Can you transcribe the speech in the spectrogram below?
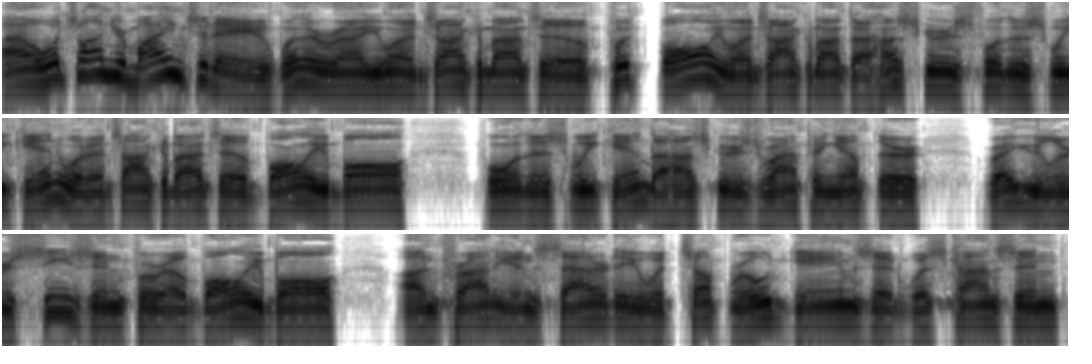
Uh, what's on your mind today? Whether uh, you want to talk about the football, you want to talk about the Huskers for this weekend, want to talk about the volleyball for this weekend. The Huskers wrapping up their regular season for a volleyball on Friday and Saturday with tough road games at Wisconsin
